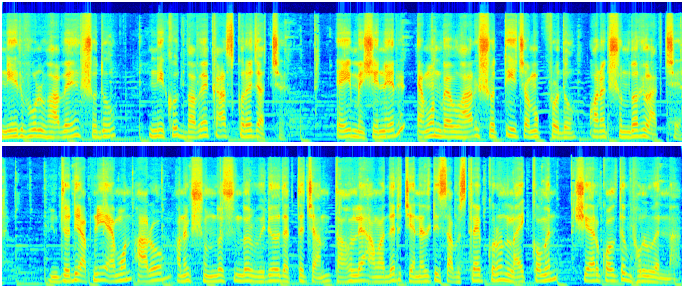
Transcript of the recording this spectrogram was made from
নির্ভুলভাবে শুধু নিখুঁতভাবে কাজ করে যাচ্ছে। এই মেশিনের এমন ব্যবহার সত্যিই চমকপ্রদ, অনেক সুন্দর লাগছে। যদি আপনি এমন আরও অনেক সুন্দর সুন্দর ভিডিও দেখতে চান, তাহলে আমাদের চ্যানেলটি সাবস্ক্রাইব করুন, লাইক, কমেন্ট, শেয়ার করতে ভুলবেন না।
